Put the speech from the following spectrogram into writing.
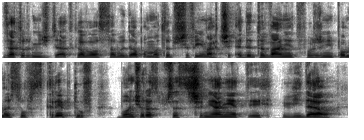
zatrudnić dodatkowe osoby do pomocy przy filmach, czy edytowanie, tworzenie pomysłów, skryptów, bądź rozprzestrzenianie tych wideo.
